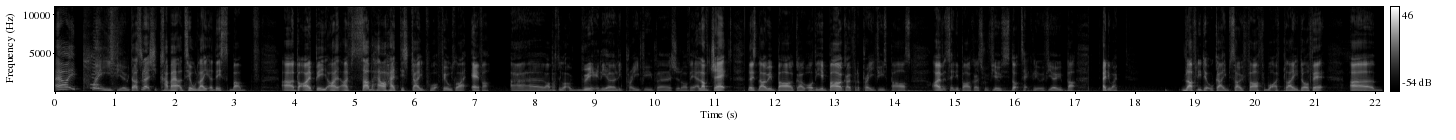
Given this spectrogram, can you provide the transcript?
out in preview, it doesn't actually come out until later this month. Uh, but I've been, I, I've somehow had this game for what feels like ever. Uh, I must have got a really early preview version of it, and I've checked. There's no embargo, or the embargo for the previews passed. I haven't seen embargo's reviews. It's not technically a review, but anyway, lovely little game so far from what I've played of it. Um,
